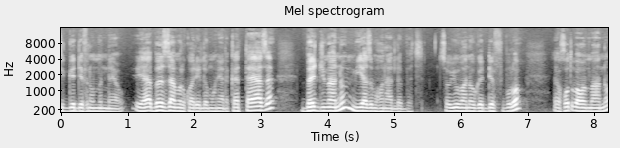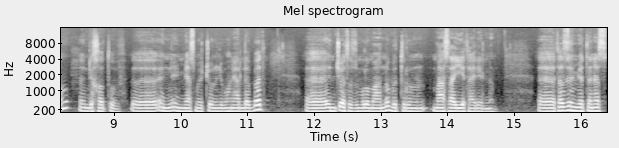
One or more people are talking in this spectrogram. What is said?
ሲገደፍ ነው የምናየው። በዛ መልኩ አይደለም መሆን ያለ ከተያዘ በእጅ ማን ነው የሚያዝ መሆን አለበት። ሰውየው ማነው ገደፍ ብሎ ሁጥባውን ማን ነው እንዲኸጡብ የሚያስመቸውን እንጂ መሆን ያለበት። እንጨቱ ዝም ብሎ ማን ነው ብትሩን ማሳየት አይደለም ተዚህም የተነሳ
